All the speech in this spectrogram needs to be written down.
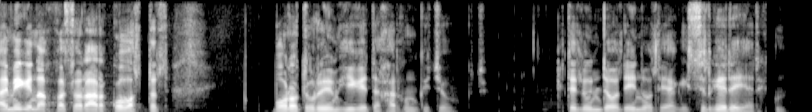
амийг нь авахасаар аргагүй болтол буруу төрөө юм хийгээд байхаар хүн гэж юу гэж. Гэтэл үндэ бол энэ бол яг эсэргээрээ яригдана.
